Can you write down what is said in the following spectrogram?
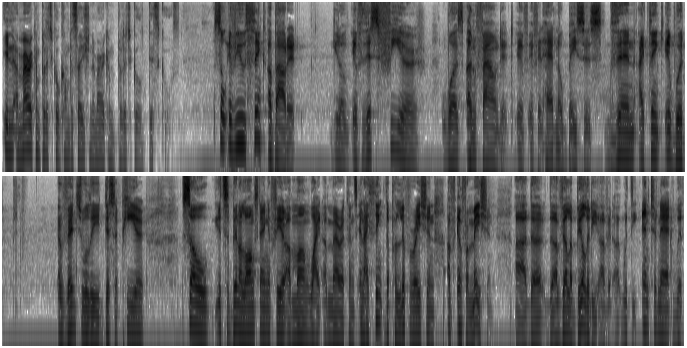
in American political conversation, American political discourse? So if you think about it, you know, if this fear was unfounded, if if it had no basis, then I think it would eventually disappear. So it's been a long-standing fear among white Americans, and I think the proliferation of information uh, the the availability of it uh, with the internet, with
